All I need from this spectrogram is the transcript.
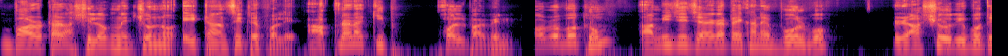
বারোটা রাশি লগ্নের জন্য এই ট্রানজিটের ফলে। আপনারা কি ফল পাবেন? সর্বপ্রথম আমি যে জায়গাটা এখানে বলব রাশি অধিপতি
